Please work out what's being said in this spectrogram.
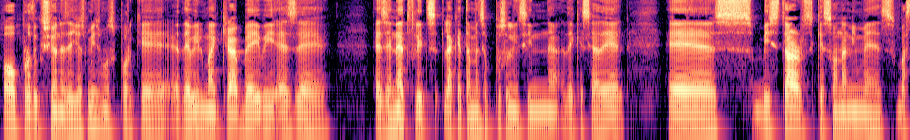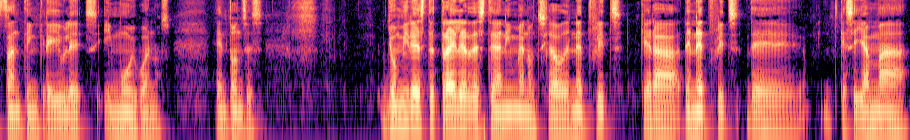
o producciones de ellos mismos, porque Devil May Cry Baby es de es de Netflix, la que también se puso la insignia de que sea de él es Beastars, que son animes bastante increíbles y muy buenos. Entonces, yo miré este tráiler de este anime anunciado de Netflix, que era de Netflix, de, que se llama,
